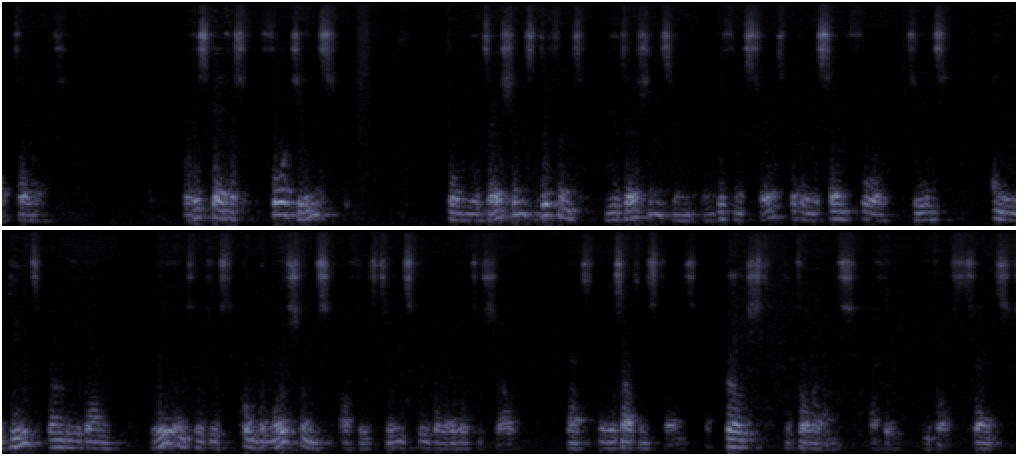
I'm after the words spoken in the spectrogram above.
that tolerance. So this gave us four genes for mutations, different mutations in, in different strains, but in the same four genes. And indeed, when we then reintroduced combinations of these genes, we were able to show that the resulting strains approached the tolerance of the evolved strains.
